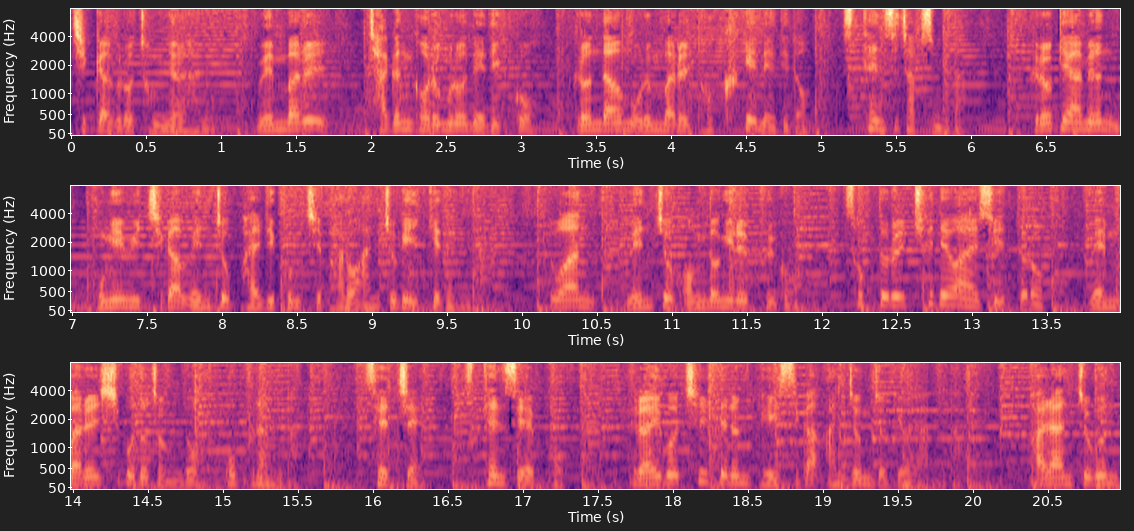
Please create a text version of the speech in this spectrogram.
직각으로 정렬한 후 왼발을 작은 걸음으로 내딛고 그런 다음 오른발을 더 크게 내딛어 스탠스 잡습니다. 그렇게 하면 공의 위치가 왼쪽 발 뒤꿈치 바로 안쪽에 있게 됩니다. 또한 왼쪽 엉덩이를 풀고 속도를 최대화할 수 있도록 왼발을 15도 정도 오픈합니다. 셋째, 스탠스의 폭. 드라이버 칠 때는 베이스가 안정적이어야 합니다. 발 안쪽은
